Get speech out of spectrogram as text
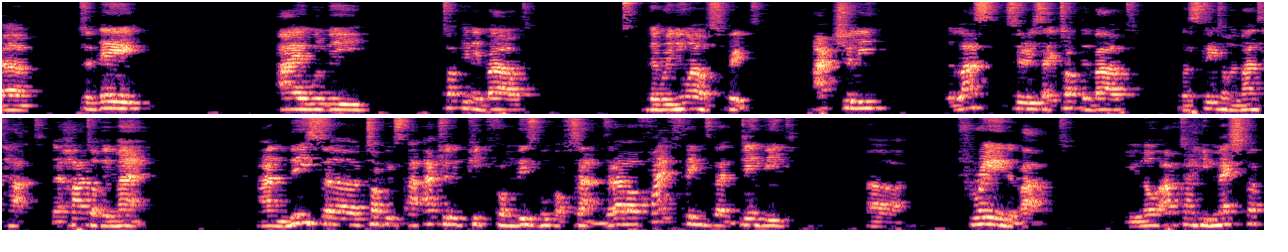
Uh, today, I will be talking about the renewal of spirit. Actually, the last series I talked about the state of a man's heart, the heart of a man. And these uh, topics are actually picked from this book of Psalms. There are about five things that David uh, prayed about you know, after he messed up,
